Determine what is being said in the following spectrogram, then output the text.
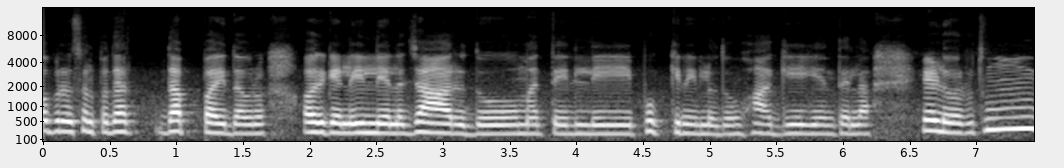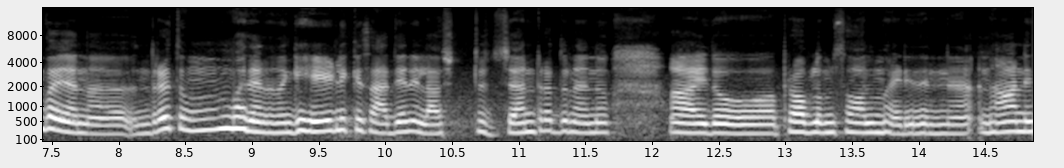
ಒಬ್ಬರು ಸ್ವಲ್ಪ ದಪ್ಪ ಇದ್ದವರು. ಅವರಿಗೆಲ್ಲ ಇಲ್ಲಿ ಎಲ್ಲ ಜಾರುದು, ಮತ್ತು ಇಲ್ಲಿ ಪೊಕ್ಕಿ ನಿಲ್ಲೋದು, ಹಾಗೆ ಹೀಗೆ ಅಂತೆಲ್ಲ ಹೇಳುವವರು ತುಂಬ ಜನ, ಅಂದರೆ ತುಂಬ ಜನ ನನಗೆ ಹೇಳಲಿಕ್ಕೆ ಸಾಧ್ಯನೇ ಇಲ್ಲ. ಅಷ್ಟು ಜನರದ್ದು ನಾನು ಇದು ಪ್ರಾಬ್ಲಮ್ ಸಾಲ್ವ್ ಮಾಡಿದ್ದೇನೆ ನಾನೇ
